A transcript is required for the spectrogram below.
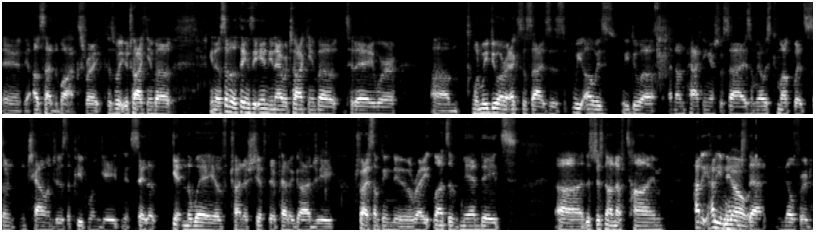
uh, outside the box right because what you're talking about you know some of the things that andy and i were talking about today were um, when we do our exercises, we always we do a an unpacking exercise, and we always come up with certain challenges that people engage say that get in the way of trying to shift their pedagogy, try something new. Right? Lots of mandates. Uh, there's just not enough time. How do you, how do you manage no. that, Milford?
